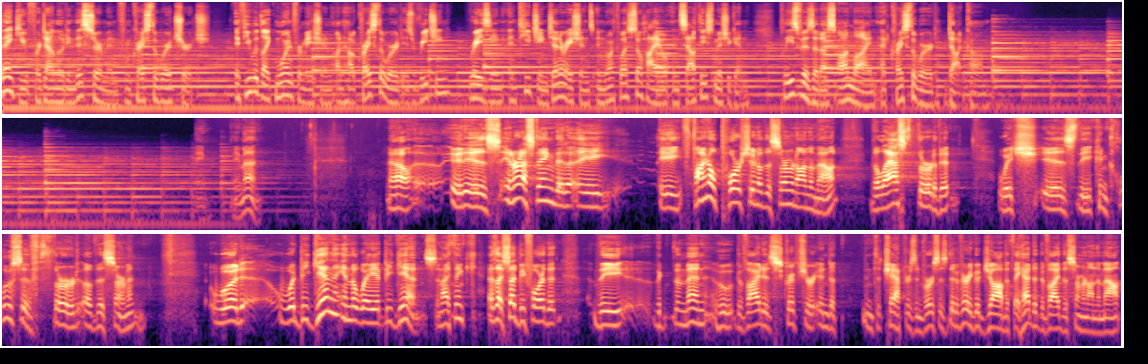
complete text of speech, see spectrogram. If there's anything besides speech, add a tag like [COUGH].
Thank you for downloading this sermon from Christ the Word Church. If you would like more information on how Christ the Word is reaching, raising, and teaching generations in Northwest Ohio and Southeast Michigan, please visit us online at ChristTheWord.com. Amen. Now, uh, it is interesting that a, a final portion of the Sermon on the Mount, the last third of it, which is the conclusive third of this sermon, would, would begin in the way it begins. And I think, as I said before, that the, the, the men who divided Scripture into, into chapters and verses did a very good job. If they had to divide the Sermon on the Mount,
